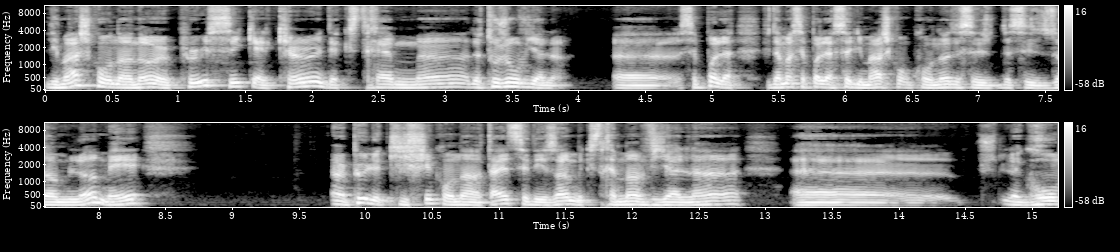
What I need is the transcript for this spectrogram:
L'image qu'on en a un peu, c'est quelqu'un d'extrêmement... de toujours violent. C'est pas la, évidemment, c'est pas la seule image qu'on a de ces, hommes-là, mais un peu le cliché qu'on a en tête, c'est des hommes extrêmement violents, le gros,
